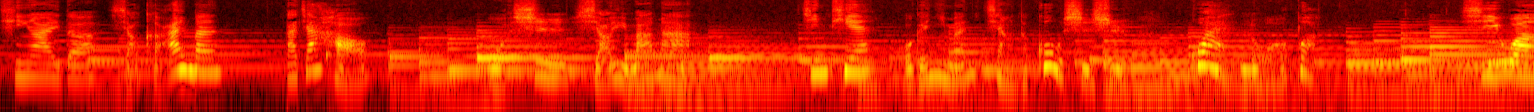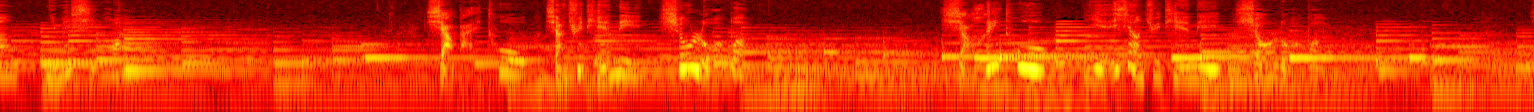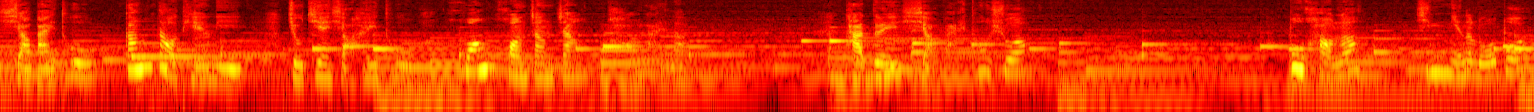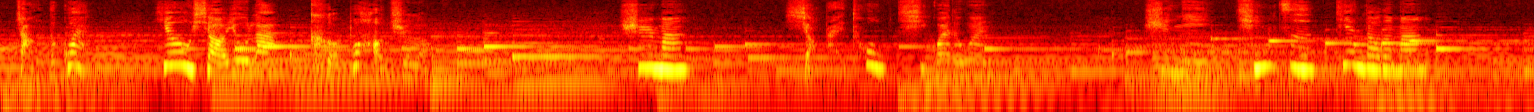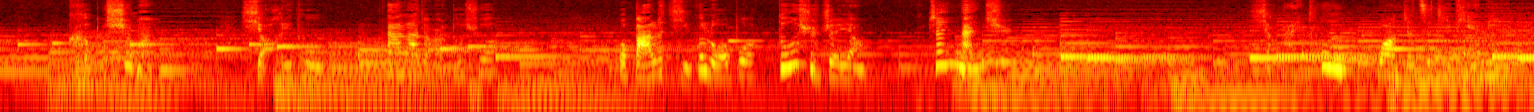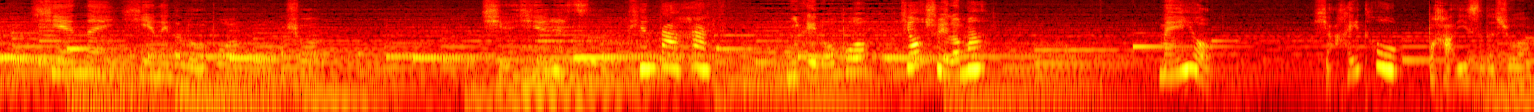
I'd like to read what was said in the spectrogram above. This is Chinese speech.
亲爱的小可爱们，大家好，我是小雨妈妈。今天我给你们讲的故事是《怪萝卜》，希望你们喜欢。小白兔想去田里收萝卜，小黑兔也想去田里收萝。小白兔刚到田里，就见小黑兔慌慌张张跑来了。他对小白兔说：“不好了，今年的萝卜长得怪，又小又辣，可不好吃了。”是吗？小白兔奇怪地问：“是你亲自见到的吗？”可不是嘛！小黑兔耷拉着耳朵说：“我拔了几个萝卜，都是这样，真难吃。”小白兔望着自己田里鲜嫩鲜嫩的萝卜，说：“前些日子天大旱，你给萝卜浇水了吗？”没有。小黑兔。不好意思地说：“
